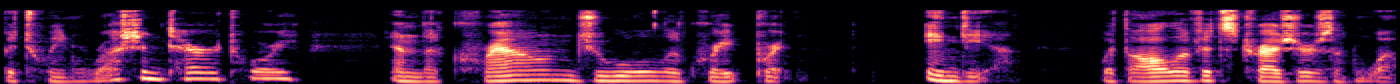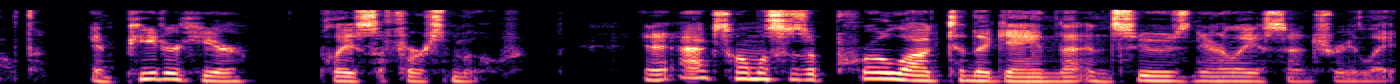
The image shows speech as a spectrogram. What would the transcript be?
between Russian territory and the crown jewel of Great Britain, India, with all of its treasures and wealth. And Peter here plays the first move and it acts almost as a prologue to the game that ensues nearly a century later.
